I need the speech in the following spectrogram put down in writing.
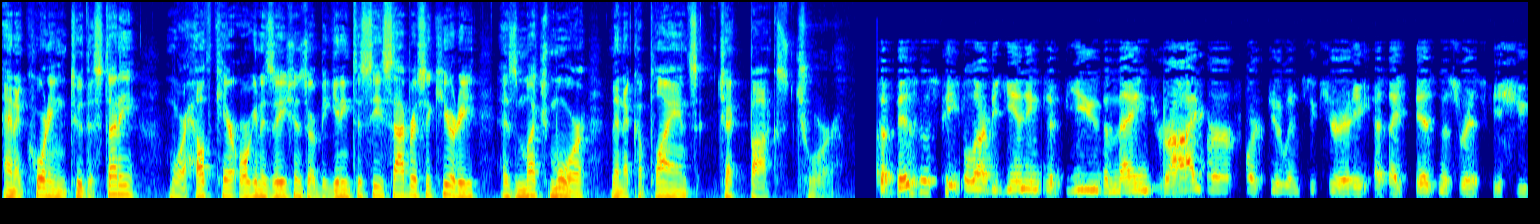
And according to the study, more healthcare organizations are beginning to see cybersecurity as much more than a compliance checkbox chore. The business people are beginning to view the main driver for doing security as a business risk issue,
